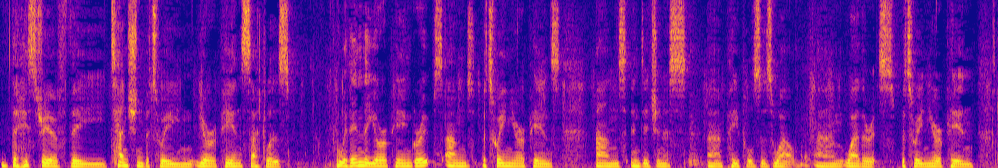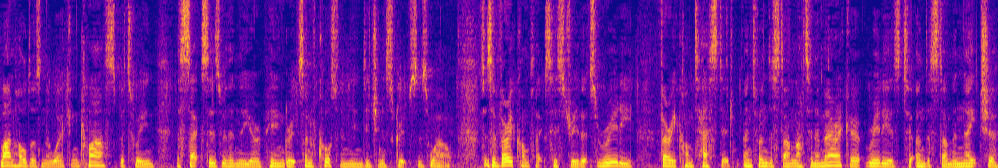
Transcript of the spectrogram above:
the history of the tension between European settlers within the European groups and between Europeans and indigenous uh, peoples as well, um, whether it's between European landholders and the working class, between the sexes within the European groups, and of course within the indigenous groups as well. So it's a very complex history that's really very contested, and to understand Latin America really is to understand the nature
